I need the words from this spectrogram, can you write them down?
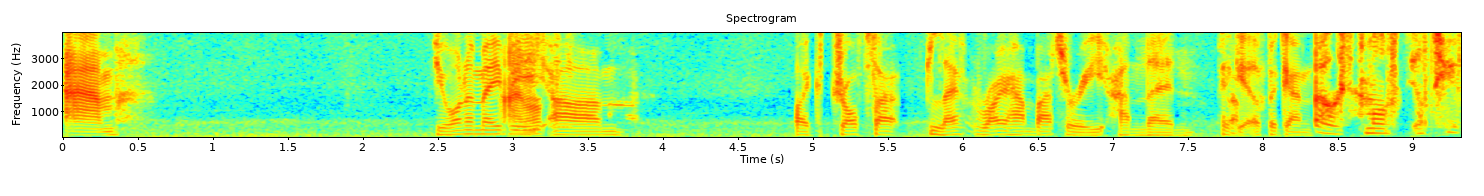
am. Do you want to maybe um, like drop that left right-hand battery and then pick it up again? Oh, small steel tube.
